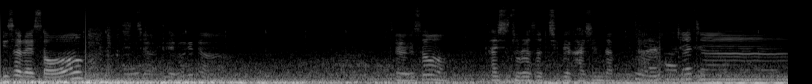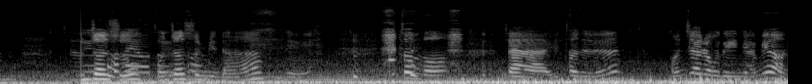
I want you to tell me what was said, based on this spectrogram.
미선에서 진짜 대박이다. 자, 여기서 다시 돌아서 집에 가신답니다. 짜잔. 자, 운전수, 운전수입니다. 네. 유턴 뭐. 자, 유턴은 언제 하려고 돼 있냐면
